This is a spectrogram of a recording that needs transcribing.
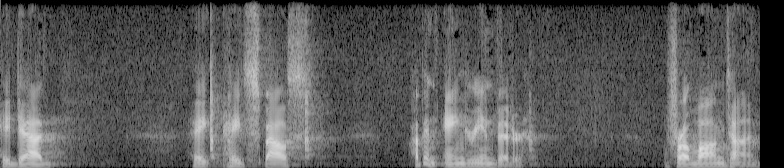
hey, dad. Hey, hey, spouse. I've been angry and bitter for a long time.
